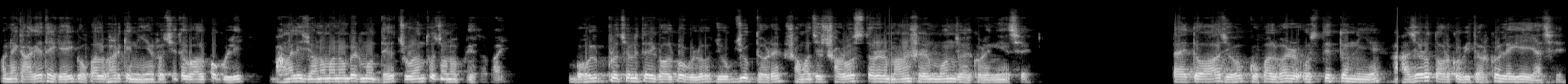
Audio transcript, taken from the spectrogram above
অনেক আগে থেকেই গোপাল ভাঁড়কে নিয়ে রচিত গল্পগুলি বাঙালি জনমানবের মধ্যে চূড়ান্ত জনপ্রিয়তা পায়। বহুল প্রচলিত এই গল্পগুলো যুগ যুগ ধরে সমাজের সর্বস্তরের মানুষের মন জয় করে নিয়েছে। তাই তো আজও গোপাল ভাঁড়ের অস্তিত্ব নিয়ে হাজারো তর্ক বিতর্ক লেগেই আছে।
